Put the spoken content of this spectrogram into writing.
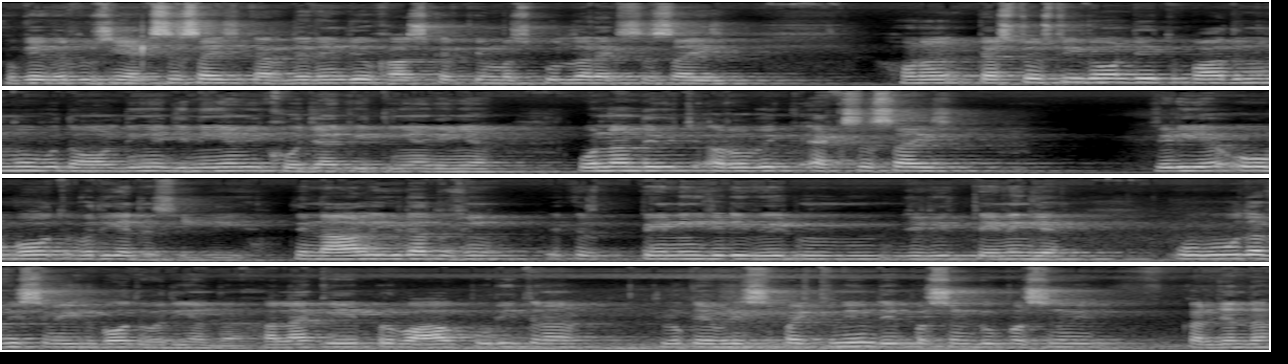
ਕਿਉਂਕਿ ਅਗਰ ਤੁਸੀਂ ਐਕਸਰਸਾਈਜ਼ ਕਰਦੇ ਰਹਿੰਦੇ ਹੋ, ਖਾਸ ਕਰਕੇ ਮਸਕੂਲਰ ਐਕਸਰਸਾਈਜ਼ ਹੁਣ ਟੈਸਟੋਸਟੀਰੋਨ ਦੇ ਉਤਪਾਦਨ ਨੂੰ ਵਧਾਉਣ ਦੀਆਂ ਜਿੰਨੀਆਂ ਵੀ ਖੋਜਾਂ ਕੀਤੀਆਂ ਗਈਆਂ ਉਹਨਾਂ ਦੇ ਵਿੱਚ ਅਰੋਬਿਕ ਐਕਸਰਸਾਈਜ਼ ਜਿਹੜੀ ਹੈ ਉਹ ਬਹੁਤ ਵਧੀਆ ਦੱਸੀ ਗਈ ਹੈ। ਤੇ ਨਾਲ ਹੀ ਜਿਹੜਾ ਤੁਸੀਂ ਇੱਕ ਟ੍ਰੇਨਿੰਗ ਜਿਹੜੀ ਵੇਟ ਜਿਹੜੀ ਟ੍ਰੇਨਿੰਗ ਹੈ ਉਹ ਉਹਦਾ ਵੀ ਸਮੀਲ ਬਹੁਤ ਵਧੀਆ ਹੁੰਦਾ। ਹਾਲਾਂਕਿ ਇਹ ਪ੍ਰਭਾਵ ਪੂਰੀ ਤਰ੍ਹਾਂ ਲੋਕ ਕਈ ਵਾਰੀ ਸਪਸ਼ਟ ਨਹੀਂ ਹੁੰਦੇ ਪਰਸਨ ਟੂ ਪਰਸਨ ਵੀ ਕਰ ਜਾਂਦਾ।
